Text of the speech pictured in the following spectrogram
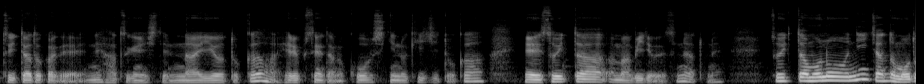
Twitter とかでね発言してる内容とかヘルプセンターの公式の記事とか、えー、そういった、まあ、ビデオですねあとね。そういったものにちゃんと基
